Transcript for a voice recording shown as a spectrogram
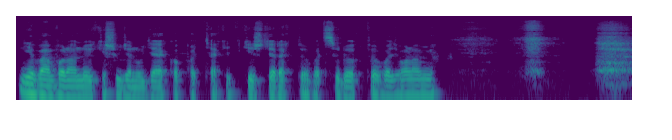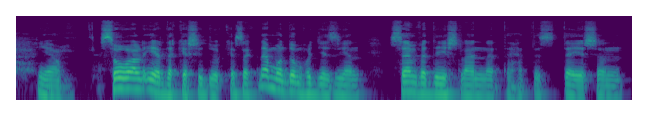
nyilvánvalóan ők is ugyanúgy elkaphatják egy kisgyerektől, vagy szülőktől, vagy valami. Ja. Szóval érdekes idők ezek. Nem mondom, hogy ez ilyen szenvedés lenne, tehát ez teljesen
